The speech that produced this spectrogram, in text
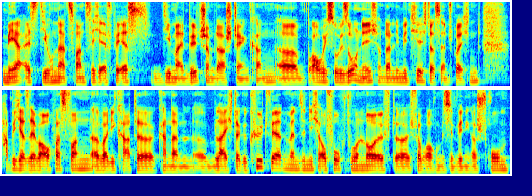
mehr als die 120 FPS, die mein Bildschirm darstellen kann, äh, brauche ich sowieso nicht und dann limitiere ich das entsprechend. Habe ich ja selber auch was von, äh, weil die Karte kann dann äh, leichter gekühlt werden, wenn sie nicht auf Hochtouren läuft. Äh, ich verbrauche ein bisschen weniger Strom.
